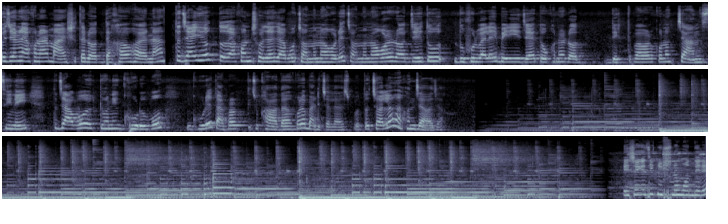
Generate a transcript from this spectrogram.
ওই জন্য এখন আর মায়ের সাথে রথ দেখাও হয় না। তো যাই হোক, তো এখন সোজা যাব চন্দননগরে। চন্দননগরে রথ যেহেতু দুপুরবেলায় বেরিয়ে যায়, তো ওখানে রথ দেখতে পাওয়ার কোনো চান্সই নেই। তো যাব, একটুখানি ঘুরবো, ঘুরে তারপর কিছু খাওয়া দাওয়া করে বাড়ি চলে আসব। তো চলো, এখন যাওয়া যাক। এসে গেছি কৃষ্ণ মন্দিরে,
